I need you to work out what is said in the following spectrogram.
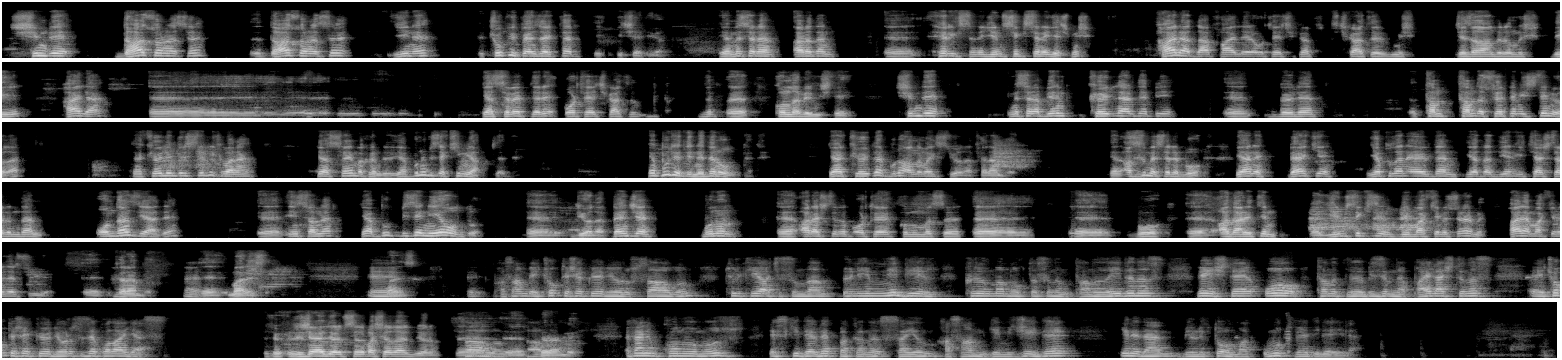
Şimdi daha sonrası daha sonrası yine çok büyük benzerlikler içeriyor. Ya mesela aradan e, her ikisinde 28 sene geçmiş. Hala daha failleri ortaya çıkart, çıkartılmış, cezalandırılmış değil. Hala e, ya sebepleri ortaya çıkartılıp e, konulabilmiş değil. Şimdi mesela benim köylülerde bir e, böyle tam tam da söylemeyi istemiyorlar. Ya köylünün birisi dedi ki bana ya Sayın Bakanım dedi ya bunu bize kim yaptı dedi. Ya bu dedi neden oldu dedi. Ya köylüler bunu anlamak istiyorlar Ferhan Bey. Yani asıl mesele bu. Yani belki yapılan evden ya da diğer ihtiyaçlarından ondan ziyade e, insanlar ya bu bize niye oldu e, diyorlar. Bence bunun e, araştırılıp ortaya konulması e, e, bu e, adaletin e, 28 yıl bir mahkeme sürer mi? Hala mahkemeler sürüyor e, Ferhan Bey. Evet. E, maalesef. Ee, maalesef. E, Hasan Bey çok teşekkür ediyoruz. Sağ olun. Türkiye açısından önemli bir kırılma noktasının tanığıydınız ve işte o tanıklığı bizimle paylaştınız. E, çok teşekkür ediyoruz. Size kolay gelsin. Rica ediyorum size başarılar diliyorum. e, Sağ olun, e, sağ olun. Bey. Efendim konuğumuz eski devlet bakanı Sayın Hasan Gemici'ydi. Yeniden birlikte olmak umut ve dileğiyle.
